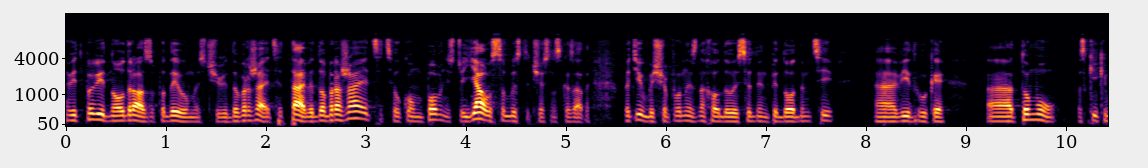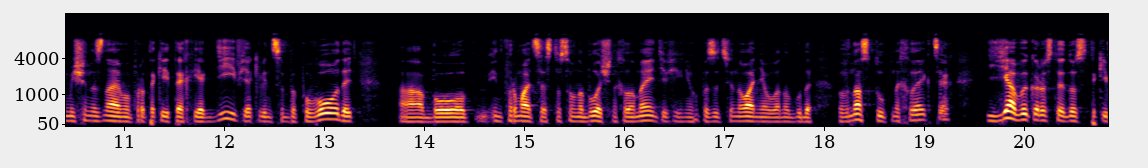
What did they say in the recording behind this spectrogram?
Відповідно, одразу подивимось, чи відображається. Та, відображається цілком повністю. Я особисто, чесно сказати, хотів би, щоб вони знаходились один під одним, ці е, відгуки. Е, тому, оскільки ми ще не знаємо про такий тех, як DIV, як він себе поводить, або інформація стосовно блочних елементів, їхнього позиціонування, воно буде в наступних лекціях. Я використаю досить такий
